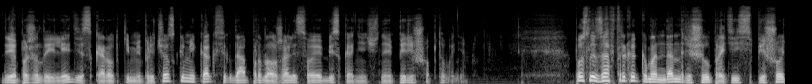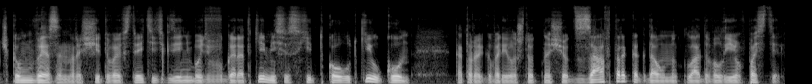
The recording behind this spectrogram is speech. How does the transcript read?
две пожилые леди с короткими прическами, как всегда, продолжали свое бесконечное перешептывание. После завтрака командант решил пройтись пешочком в Эзен, рассчитывая встретить где-нибудь в городке миссис Хиткоут Килкун, которая говорила что-то насчет завтра, когда он укладывал ее в постель.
